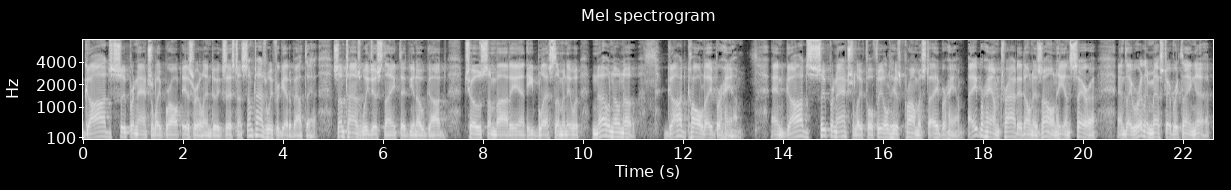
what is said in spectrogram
God supernaturally brought Israel into existence. Sometimes we forget about that. Sometimes we just think that, you know, God chose somebody and he blessed them and it was, no, no, no. God called Abraham. And God supernaturally fulfilled his promise to Abraham. Abraham tried it on his own, he and Sarah, and they really messed everything up.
